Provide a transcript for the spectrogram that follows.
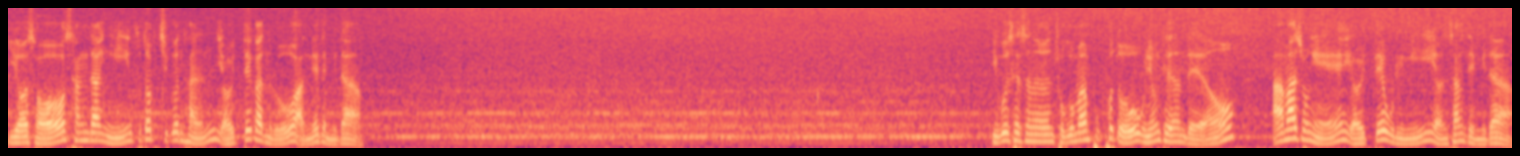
이어서 상당히 후덥지근한 열대관으로 안내됩니다. 이곳에서는 조그만 폭포도 운영되는데요. 아마존의 열대 우림이 연상됩니다.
